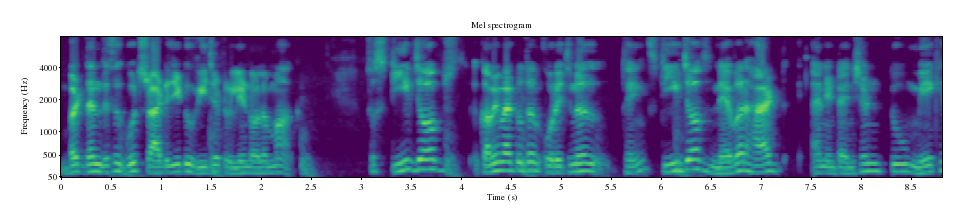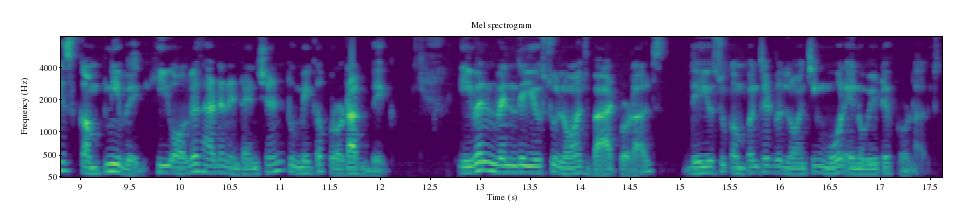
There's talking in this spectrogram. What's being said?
but then this is a good strategy to reach a trillion dollar mark. So, Steve Jobs, coming back to the original thing, Steve Jobs never had an intention to make his company big. He always had an intention to make a product big. Even when they used to launch bad products, they used to compensate with launching more innovative products.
